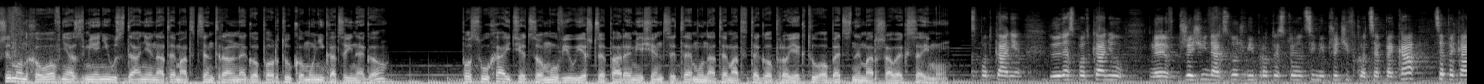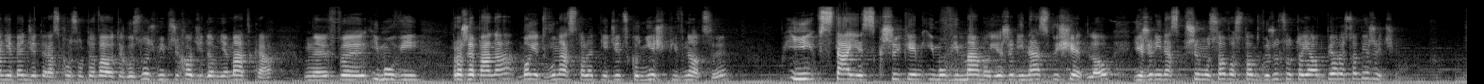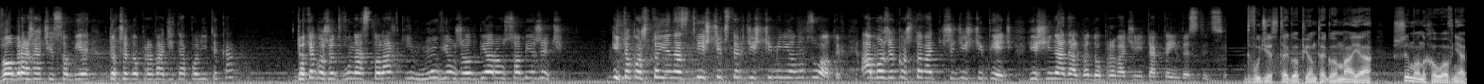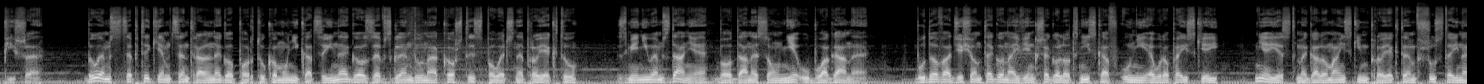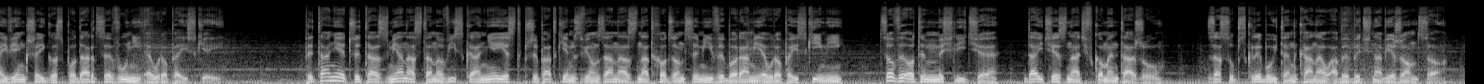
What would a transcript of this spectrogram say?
Szymon Hołownia zmienił zdanie na temat Centralnego Portu Komunikacyjnego? Posłuchajcie, co mówił jeszcze parę miesięcy temu na temat tego projektu obecny marszałek Sejmu. spotkanie, na spotkaniu e, w Brzezinach z ludźmi protestującymi przeciwko CPK. CPK nie będzie teraz konsultowało tego z ludźmi. Przychodzi do mnie matka m, w, i mówi: Proszę pana, moje 12-letnie dziecko nie śpi w nocy. I wstaje z krzykiem i mówi: Mamo, jeżeli nas wysiedlą, jeżeli nas przymusowo stąd wyrzucą, to ja odbiorę sobie życie. Wyobrażacie sobie, do czego prowadzi ta polityka? Do tego, że dwunastolatki mówią, że odbiorą sobie życie. I to kosztuje nas 240 milionów złotych, a może kosztować 35, jeśli nadal będą prowadzili tak te inwestycje. 25 maja Szymon Hołownia pisze: Byłem sceptykiem Centralnego Portu Komunikacyjnego ze względu na koszty społeczne projektu. Zmieniłem zdanie, bo dane są nieubłagane. Budowa dziesiątego największego lotniska w Unii Europejskiej nie jest megalomańskim projektem w szóstej największej gospodarce w Unii Europejskiej. Pytanie, czy ta zmiana stanowiska nie jest przypadkiem związana z nadchodzącymi wyborami europejskimi? Co wy o tym myślicie? Dajcie znać w komentarzu. Zasubskrybuj ten kanał, aby być na bieżąco.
